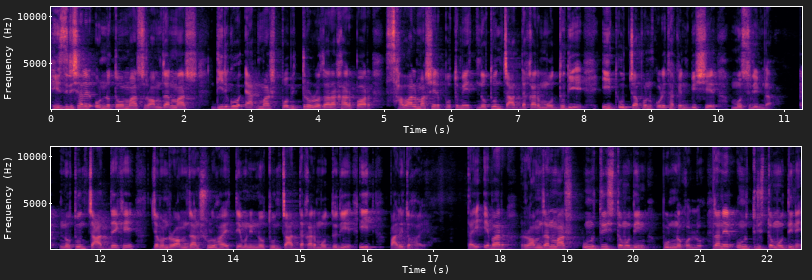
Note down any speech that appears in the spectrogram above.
হিজরি সালের অন্যতম মাস রমজান মাস। দীর্ঘ এক মাস পবিত্র রোজা রাখার পর সাওয়াল মাসের প্রথমে নতুন চাঁদ দেখার মধ্য দিয়ে ঈদ উদযাপন করে থাকেন বিশ্বের মুসলিমরা। নতুন চাঁদ দেখে যেমন রমজান শুরু হয়, তেমনি নতুন চাঁদ দেখার মধ্য দিয়ে ঈদ পালিত হয়। তাই এবার রমজান মাস উনত্রিশতম দিন পূর্ণ করল। রমজানের উনত্রিশতম দিনে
